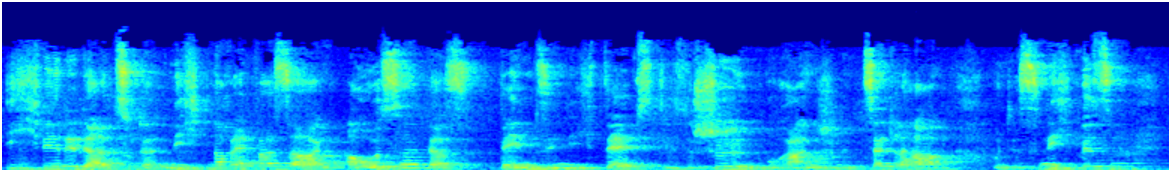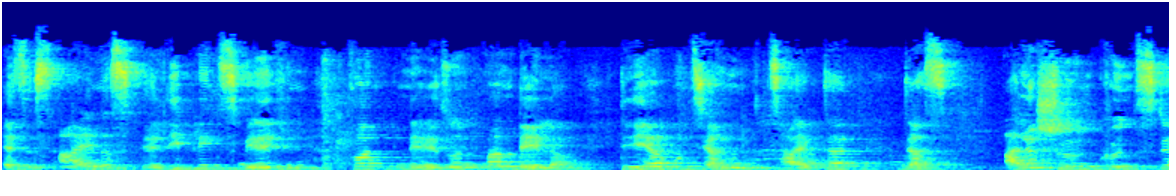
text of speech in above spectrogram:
Ich werde dazu dann nicht noch etwas sagen, außer dass, wenn Sie nicht selbst diese schönen orangenen Zettel haben und es nicht wissen, es ist eines der Lieblingsmärchen von Nelson Mandela, der uns ja nun gezeigt hat, dass alle schönen Künste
